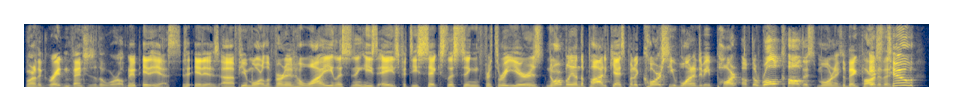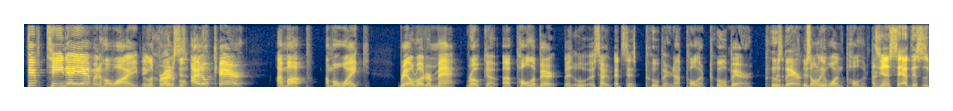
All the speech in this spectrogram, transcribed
one of the great inventions of the world. It, it is. It is. Uh, a few more. Laverne in Hawaii listening. He's age 56, listening for three years, normally on the podcast, but of course he wanted to be part of the roll call this morning. It's a big part it's of it. 2 15 a.m. in Hawaii. Laverne says, I don't care. I'm up. I'm awake. Railroader Matt, Roca, uh, Polar Bear. Ooh, sorry, that says Pooh Bear, not Polar. Pooh Bear. Pooh Bear. There's only one Polar I was going to say this is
